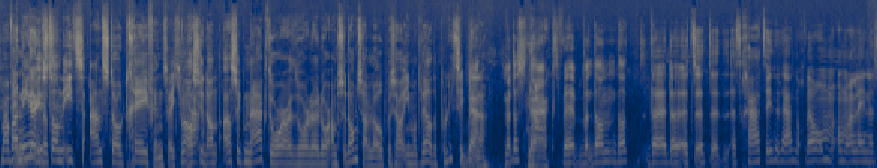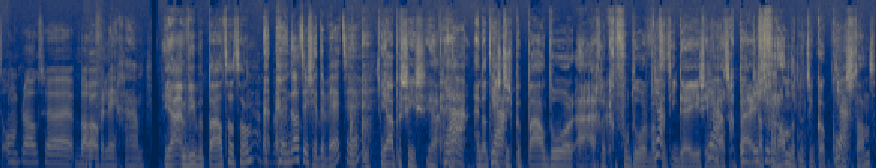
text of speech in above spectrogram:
Maar wanneer is dat- dan iets aanstootgevend? Weet je wel, Ja. als, je dan, als ik naakt door, door, door Amsterdam zou lopen, zou iemand wel de politie bellen. Ja, maar dat is naakt. We hebben dan dat, de, de, het, het, het, het gaat inderdaad nog wel om, om alleen het ontblote bovenlichaam. Ja, en wie bepaalt dat dan? Dat is de wet, hè? Ja, precies. Ja, ja. Ja, En dat ja. is dus bepaald door, eh, eigenlijk gevoed door wat Ja. het idee is in Ja, de maatschappij. dus dat je- verandert natuurlijk ook Ja. constant.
